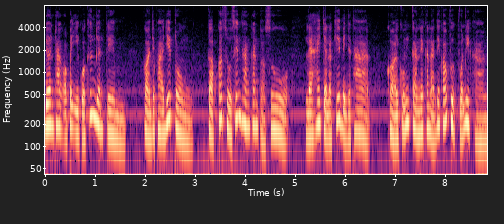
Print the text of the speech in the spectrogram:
เดินทางออกไปอีกกว่าครึ่งเดือนเต็ม ก่อนจะพาเยตงกลับเข้าสู่เส้นทางการต่อสู้ และให้จระเข้เบญจธาตุ คอยคุ้มกันในขณะที่เขาฝึกฝนอีกครั้ง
